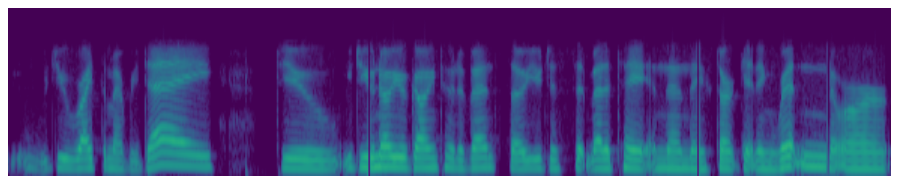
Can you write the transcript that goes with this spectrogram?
do you write them every day? Do you do you know you're going to an event so you just sit meditate and then they start getting written or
